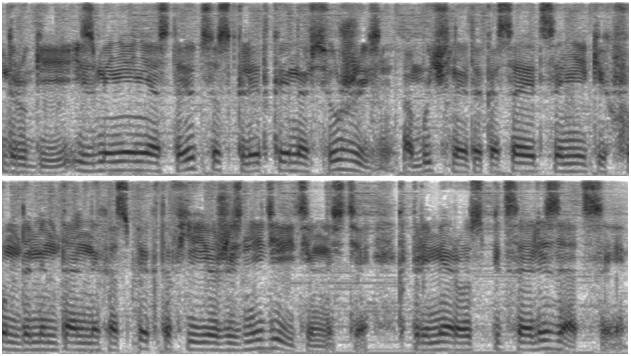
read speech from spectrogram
Другие изменения остаются с клеткой на всю жизнь. Обычно это касается неких фундаментальных аспектов ее жизнедеятельности, к примеру, специализации.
